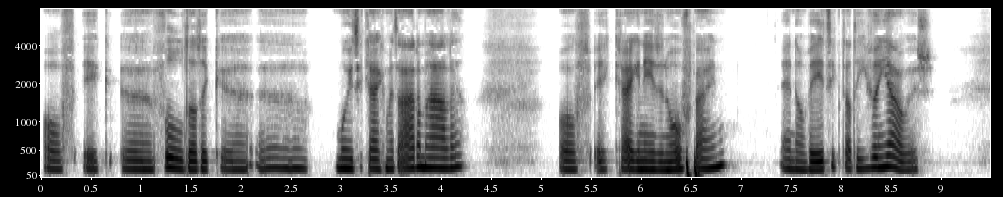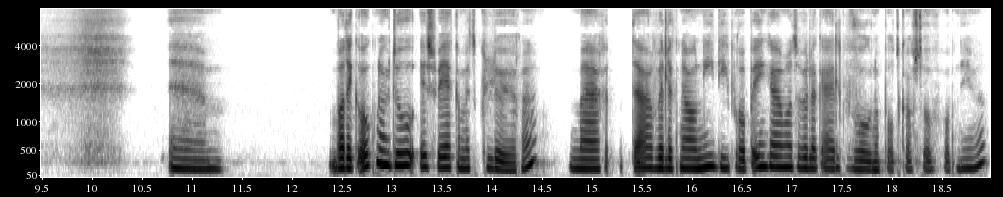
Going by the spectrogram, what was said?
Of ik uh, voel dat ik uh, uh, moeite krijg met ademhalen. Of ik krijg ineens een hoofdpijn. En dan weet ik dat die van jou is. Um, wat ik ook nog doe, is werken met kleuren. Maar daar wil ik nou niet dieper op ingaan, want daar wil ik eigenlijk de volgende podcast over opnemen.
